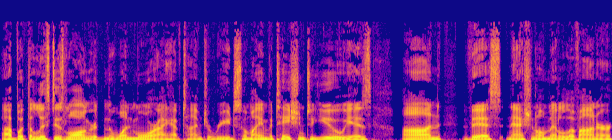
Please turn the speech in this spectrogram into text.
uh, but the list is longer than the one more I have time to read. So, my invitation to you is on this National Medal of Honor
